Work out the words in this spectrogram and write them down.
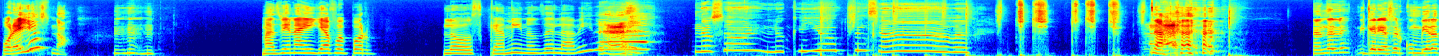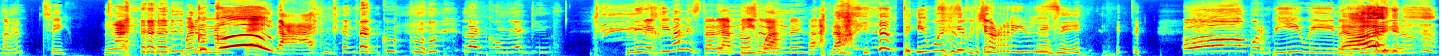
por ellos no. Más bien ahí ya fue por los caminos de la vida. No son lo que yo pensaba. Ándale. ¿Y quería ser cumbiera también? Sí. Bueno, no. La cucú. La cumbia kings. Mire que iban a estar La en no sé pigua. dónde. Ay, Piwi, Se escuchó horrible. Sí. Oh, por Piwi. No te Ay. había entendido.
